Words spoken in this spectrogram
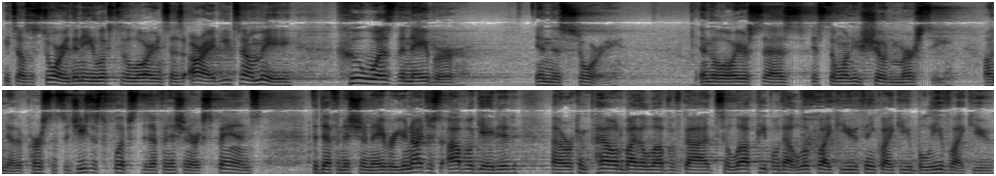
He tells a story, then he looks to the lawyer and says, All right, you tell me, who was the neighbor in this story? And the lawyer says, It's the one who showed mercy on the other person. So Jesus flips the definition or expands the definition of neighbor. You're not just obligated uh, or compelled by the love of God to love people that look like you, think like you, believe like you.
